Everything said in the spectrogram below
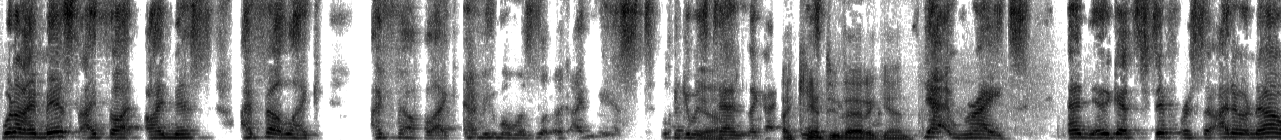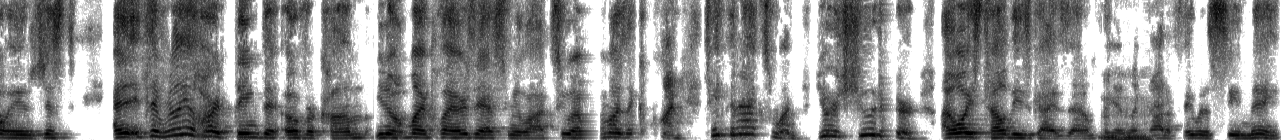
when I missed, I thought I missed. I felt like I felt like everyone was like I missed, like it was yeah. ten. Like I, I can't do that again. Yeah, right. And it gets stiffer. So I don't know. It was just and it's a really hard thing to overcome. You know, my players ask me a lot too. I'm always like, come on, take the next one. You're a shooter. I always tell these guys that. I'm thinking, mm-hmm. God, if they would have seen me,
